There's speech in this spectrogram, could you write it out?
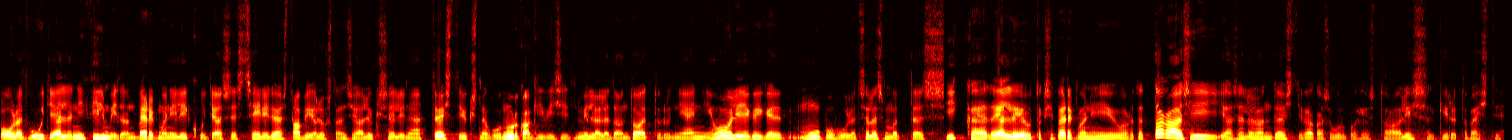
pooled Woody Alleni filmid on Bergmanilikud ja see stseenid ühest abielust on seal üks selline tõesti üks nagu nurgakivisid, millele ta on toetunud nii Annie Halli ja kõige muu puhul, et selles mõttes ikka ja jälle jõutakse Bergmani juurde tagasi ja sellel on tõesti väga suur põhjus, ta lihtsalt kirjutab hästi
